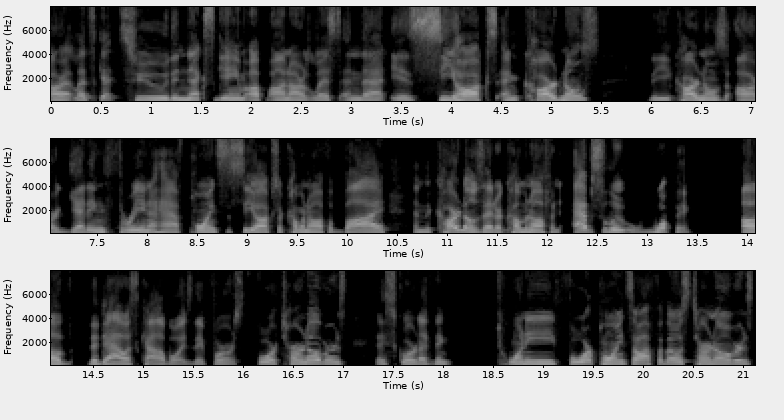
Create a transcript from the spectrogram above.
All right, let's get to the next game up on our list, and that is Seahawks and Cardinals. The Cardinals are getting three and a half points. The Seahawks are coming off a bye, and the Cardinals that are coming off an absolute whooping of the Dallas Cowboys. They forced four turnovers. They scored, I think, 24 points off of those turnovers.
